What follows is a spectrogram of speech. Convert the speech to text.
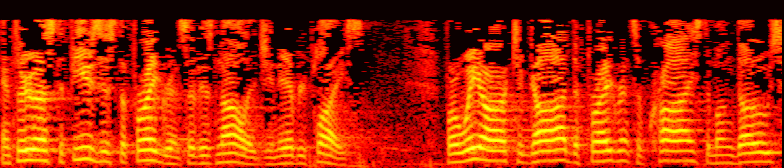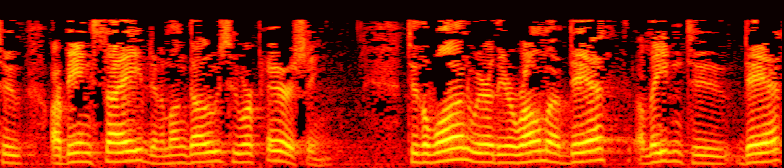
and through us diffuses the fragrance of his knowledge in every place. For we are to God the fragrance of Christ among those who are being saved and among those who are perishing. To the one we are the aroma of death, leading to death,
